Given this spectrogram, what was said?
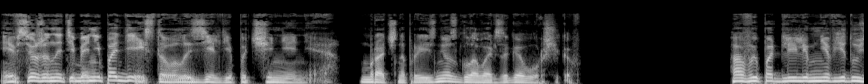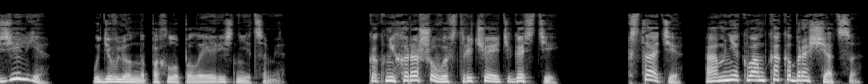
«И все же на тебя не подействовало зелье подчинения», мрачно произнес главарь заговорщиков. «А вы подлили мне в еду зелье?» удивленно похлопала я ресницами. «Как нехорошо вы встречаете гостей. Кстати, а мне к вам как обращаться?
